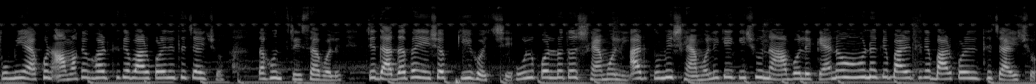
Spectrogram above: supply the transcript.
তুমি এখন আমাকে ঘর থেকে বার করে দিতে চাইছো? তখন তৃষা বলে, যে, দাদা ভাই, এসব কি হচ্ছে? ভুল করল তো শ্যামলী। আর তুমি শ্যামলীকে কিছু না বলে কেন অহনাকে বাড়ি থেকে বার করে দিতে চাইছো?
